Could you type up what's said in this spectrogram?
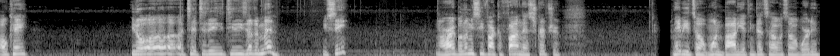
Okay. You know, uh, uh, uh, to to, the, to these other men. You see. All right, but let me see if I can find that scripture. Maybe it's a uh, one body. I think that's how it's uh, worded.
